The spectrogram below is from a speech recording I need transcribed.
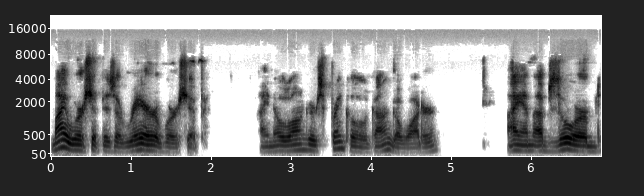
My worship is a rare worship. I no longer sprinkle Ganga water. I am absorbed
